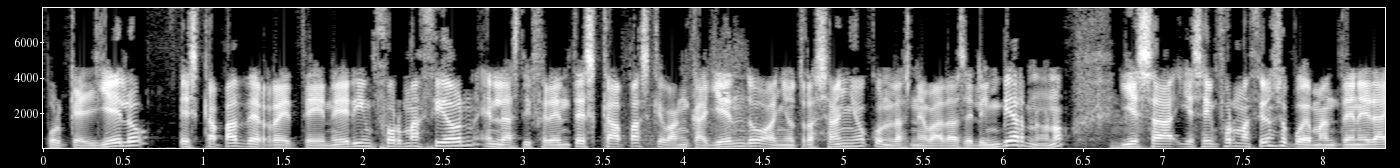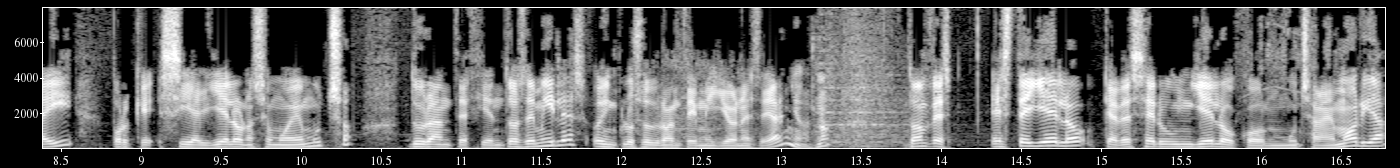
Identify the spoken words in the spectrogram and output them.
porque el hielo es capaz de retener información en las diferentes capas que van cayendo año tras año con las nevadas del invierno, ¿no? Y, esa, y esa información se puede mantener ahí porque si el hielo no se mueve mucho, durante cientos de miles o incluso durante millones de años, ¿no? Entonces, este hielo, que ha de ser un hielo con mucha memoria,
